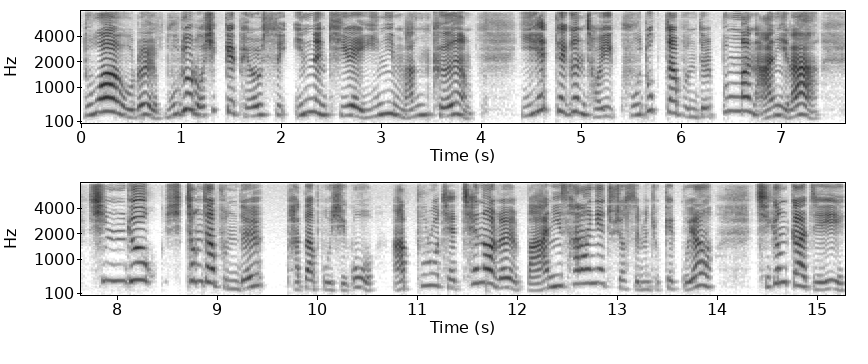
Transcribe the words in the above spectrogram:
노하우를 무료로 쉽게 배울 수 있는 기회인 만큼 이 혜택은 저희 구독자분들 뿐만 아니라 신규 시청자분들 받아보시고 앞으로 제 채널을 많이 사랑해 주셨으면 좋겠고요. 지금까지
